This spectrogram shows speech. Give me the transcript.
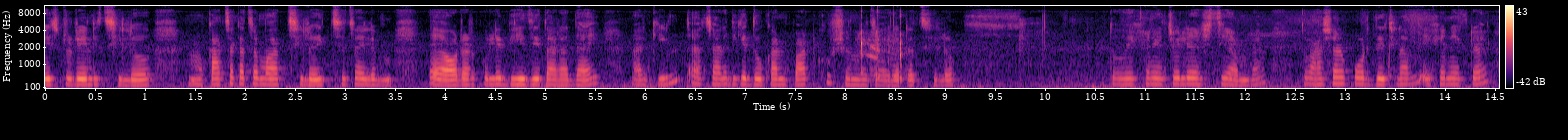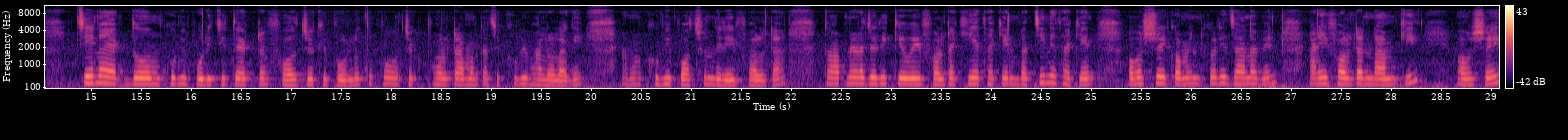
রেস্টুরেন্ট ছিল। কাঁচা কাঁচা মাছ ছিল। ইচ্ছে চাইলে অর্ডার করলে ভেজে তারা দেয় আর কি। আর চারিদিকে দোকানপাট। খুব সুন্দর জায়গাটা ছিল। তো এখানে চলে আসছি আমরা। তো আসার পর দেখলাম এখানে একটা চেনা একদম খুবই পরিচিত একটা ফল চোখে পড়ল। তো ফলটা আমার কাছে খুবই ভালো লাগে। আমার খুবই পছন্দের এই ফলটা। তো আপনারা যদি কেউ এই ফলটা খেয়ে থাকেন বা চিনে থাকেন, অবশ্যই কমেন্ট করে জানাবেন। আর এই ফলটার নাম কি? অবশ্যই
